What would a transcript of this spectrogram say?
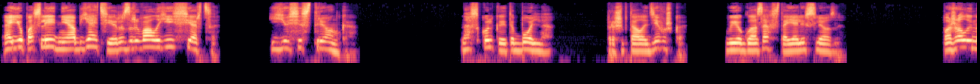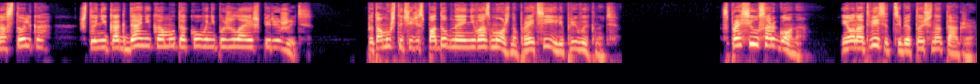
А ее последнее объятие разрывало ей сердце. Ее сестренка. «Насколько это больно!» — прошептала девушка. В ее глазах стояли слезы. «Пожалуй, настолько, что никогда никому такого не пожелаешь пережить. Потому что через подобное невозможно пройти или привыкнуть. Спроси у Саргона, и он ответит тебе точно так же.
